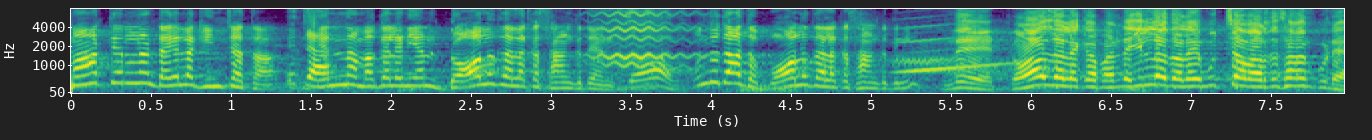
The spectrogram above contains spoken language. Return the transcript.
ಮಾತೆಲ್ಲ ಡೈಲಾಗ್ ಇಂಚತ ಇಂಚ? ಎನ್ನ ಮಗಲನಿ ಅನ್ ಡಾಲದಲಕ ಸಾಂಕದೆ ಅಂತ ಒಂದು ದಾದ ಬಾಲದಲಕ ಸಾಂಕದಿನಿ ನೇ ಡಾಲ್ ದಲಕ ಬಂಡ ಇಲ್ಲದೊಲೆ ಮುಚ್ಚವಾರ್ದ ಸಾಂಕುಡೆ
